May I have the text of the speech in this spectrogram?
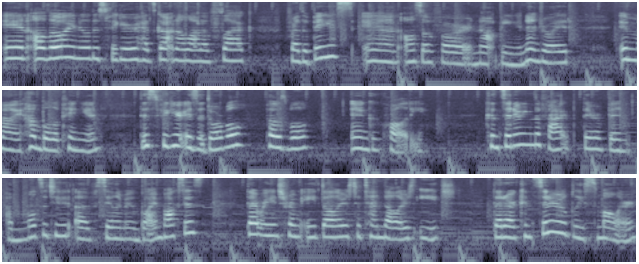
And although I know this figure has gotten a lot of flack for the base and also for not being a Nendoroid, in my humble opinion, this figure is adorable, posable, and good quality. Considering the fact that there have been a multitude of Sailor Moon blind boxes, that range from $8 to $10 each that are considerably smaller,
